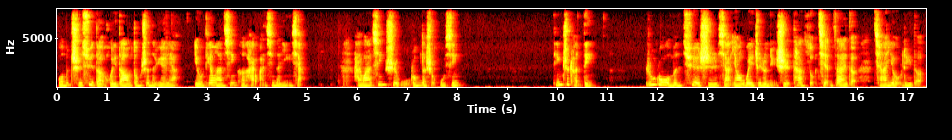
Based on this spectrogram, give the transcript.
我们持续的回到东升的月亮，有天王星和海王星的影响。海王星是五宫的守护星。停止肯定，如果我们确实想要为这个女士探索潜在的强有力的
